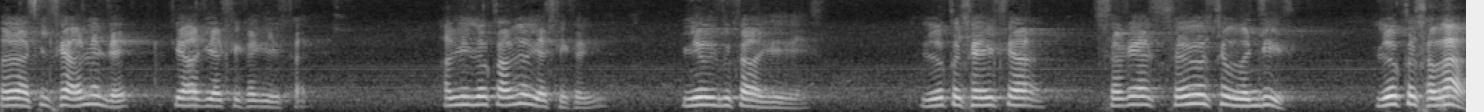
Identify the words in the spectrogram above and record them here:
मला अतिशय आनंद आहे की आज या ठिकाणी येतात. आम्ही लोक आलो या ठिकाणी. निवडणुका आलेल्या आहेत. लोकशाहीच्या सगळ्यात सर्वोच्च मंदिर लोकसभा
